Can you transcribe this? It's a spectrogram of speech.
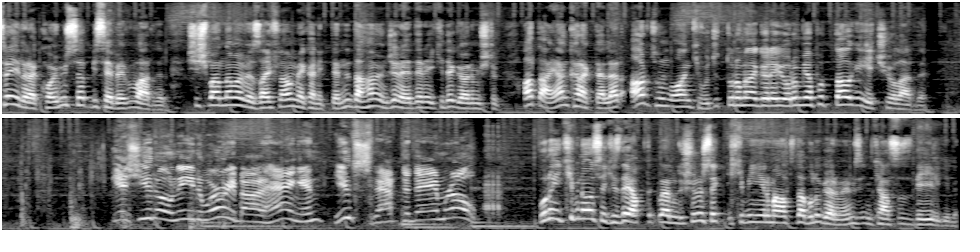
trailer'a koymuşsa bir sebebi vardır. Şişmanlama ve zayıflama mekaniklerini daha önce RDR 2'de görmüştük. Hatta yan karakterler Arthur'un o anki vücut durumuna göre yorum yapıp dalga geçiyorlardı. Guess you don't need to worry about hanging. You snapped the damn rope. Bunu 2018'de yaptıklarını düşünürsek 2026'da bunu görmemiz imkansız değil gibi.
